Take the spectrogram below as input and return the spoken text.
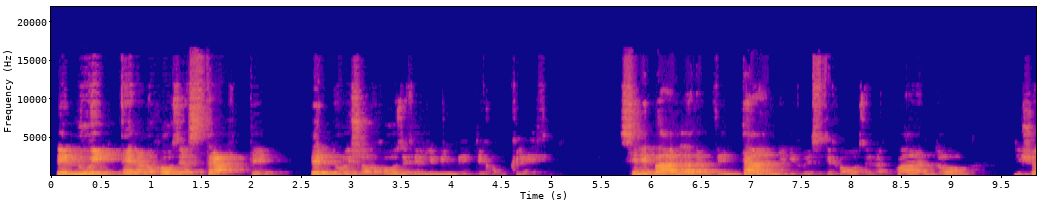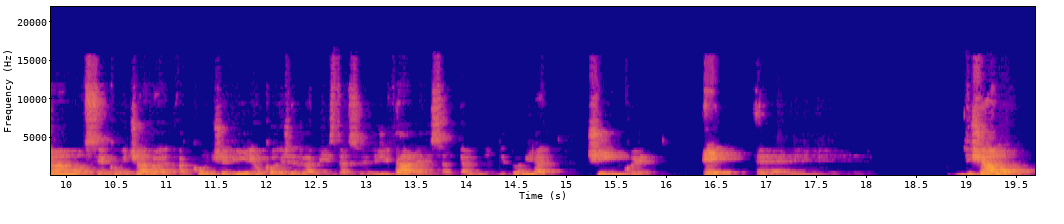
per lui erano cose astratte, per noi sono cose terribilmente concrete. Se ne parla da vent'anni di queste cose, da quando diciamo, si è cominciato a concepire un codice dell'amministrazione digitale, che sappiamo del 2005, e eh, diciamo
